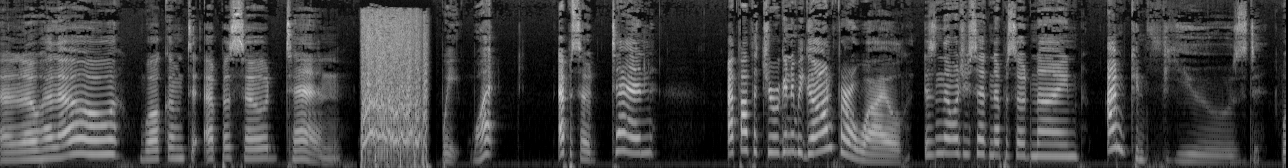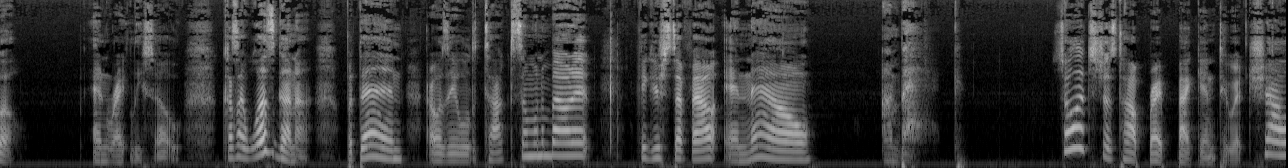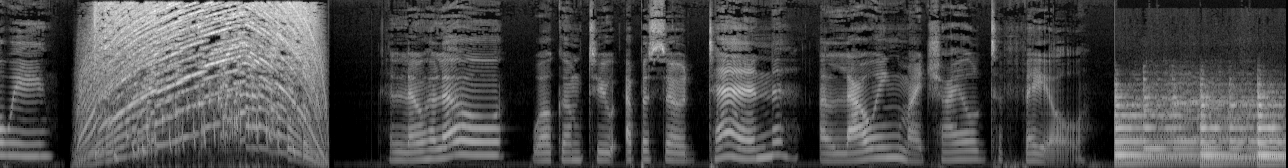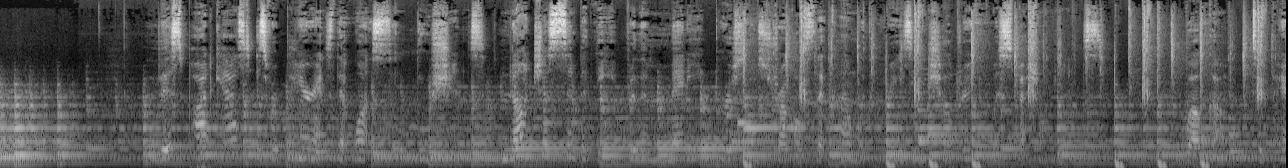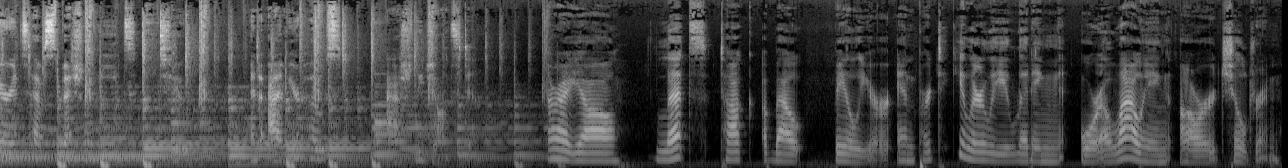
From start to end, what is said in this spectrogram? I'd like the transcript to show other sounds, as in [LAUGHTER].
Hello, hello. Welcome to episode 10. Wait, what? Episode 10? I thought that you were going to be gone for a while. Isn't that what you said in episode 9? I'm confused. Well, and rightly so. Because I was gonna. But then I was able to talk to someone about it, figure stuff out, and now I'm back. So let's just hop right back into it, shall we? Hello, hello. Welcome to episode 10 Allowing My Child to Fail. This podcast is for parents that want solutions, not just sympathy for the many personal struggles that come with raising children with special needs. Welcome to Parents Have Special Needs Too. And I'm your host, Ashley Johnston. All right, y'all. Let's talk about failure and particularly letting or allowing our children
